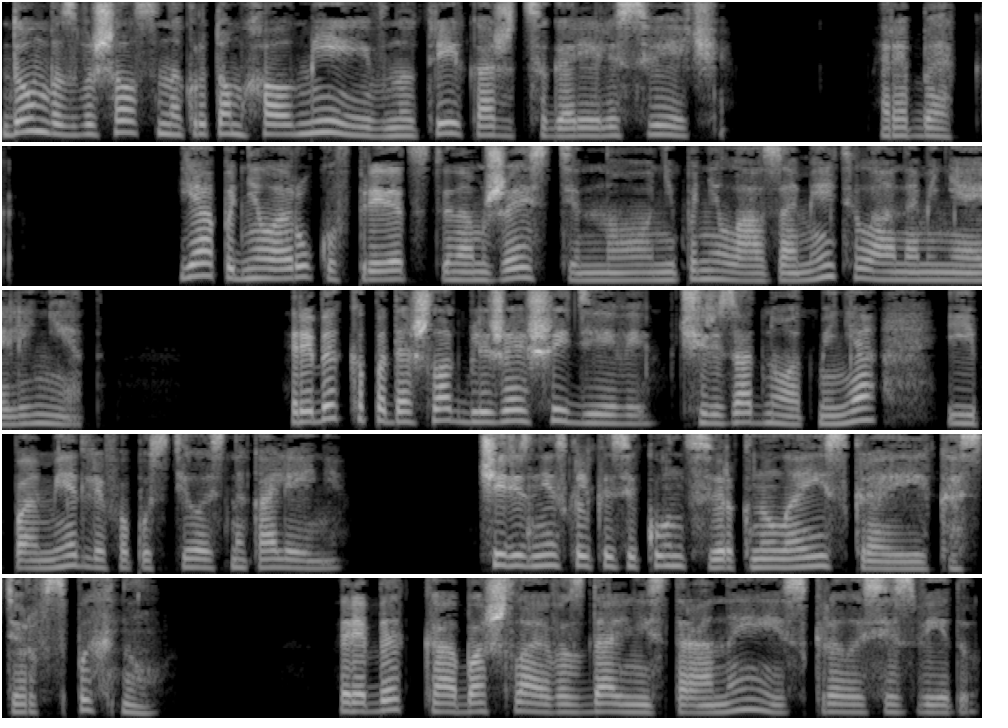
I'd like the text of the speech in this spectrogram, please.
Дом возвышался на крутом холме, и внутри, кажется, горели свечи. Ребекка. Я подняла руку в приветственном жесте, но не поняла, заметила она меня или нет. Ребекка подошла к ближайшей деве, через одну от меня, и, помедлив, опустилась на колени. Через несколько секунд сверкнула искра, и костер вспыхнул. Ребекка обошла его с дальней стороны и скрылась из виду.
